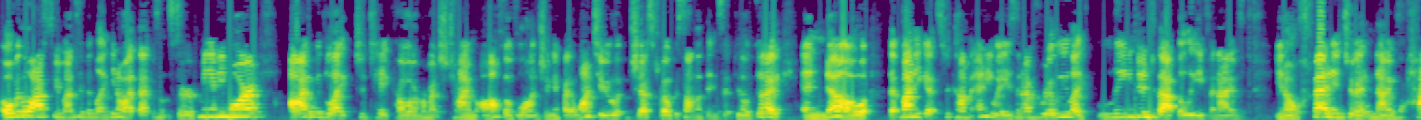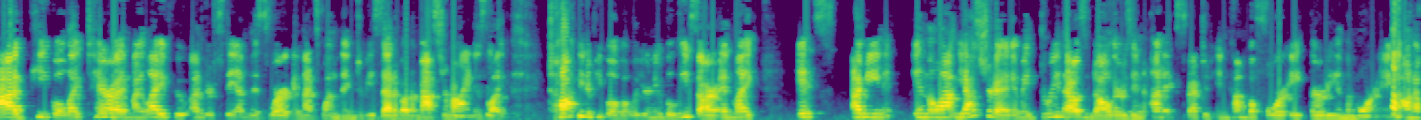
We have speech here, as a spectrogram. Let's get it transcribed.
Over the last few months, I've been like, you know what, that doesn't serve me anymore. I would like to take however much time off of launching if I want to, just focus on the things that feel good and know that money gets to come anyways. And I've really like leaned into that belief and I've, you know, fed into it. And I've had people like Tara in my life who understand this work. And that's one thing to be said about a mastermind is like talking to people about what your new beliefs are. And like, it's, I mean, in the last, yesterday, I made $3,000 in unexpected income before 8.30 in the morning on a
